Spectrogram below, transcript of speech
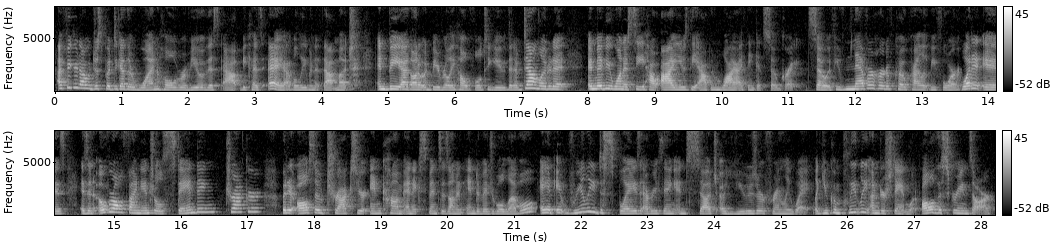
I figured I would just put together one whole review of this app because A, I believe in it that much, and B, I thought it would be really helpful to you that have downloaded it and maybe you want to see how I use the app and why I think it's so great. So if you've never heard of Copilot before, what it is is an overall financial standing tracker, but it also tracks your income and expenses on an individual level. And it really displays everything in such a user-friendly way. Like you completely understand what all of the screens are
